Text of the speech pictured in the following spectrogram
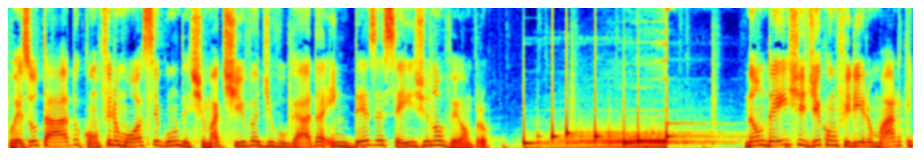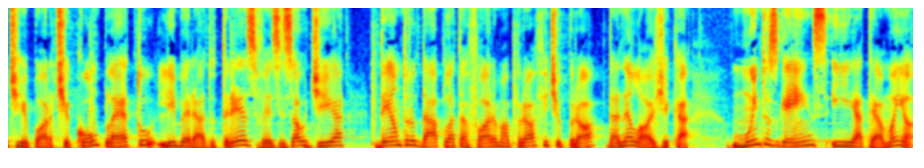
O resultado confirmou a segunda estimativa divulgada em 16 de novembro. Não deixe de conferir o Market Report completo, liberado três vezes ao dia, dentro da plataforma Profit Pro da Nelogica. Muitos gains e até amanhã!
